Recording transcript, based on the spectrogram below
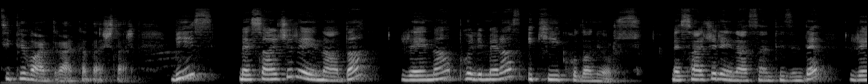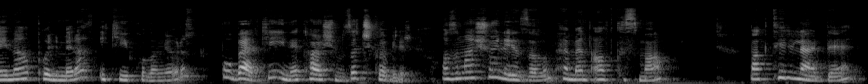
tipi vardır arkadaşlar. Biz mesajcı RNA'da RNA polimeraz 2'yi kullanıyoruz. Mesajcı RNA sentezinde RNA polimeraz 2'yi kullanıyoruz. Bu belki yine karşımıza çıkabilir. O zaman şöyle yazalım hemen alt kısma. Bakterilerde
